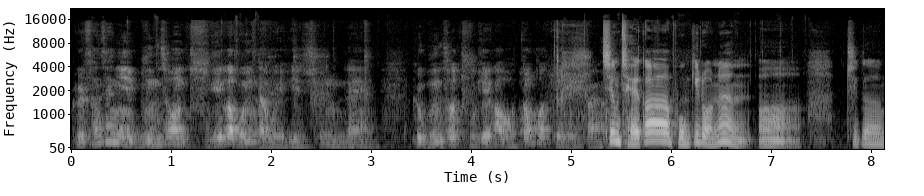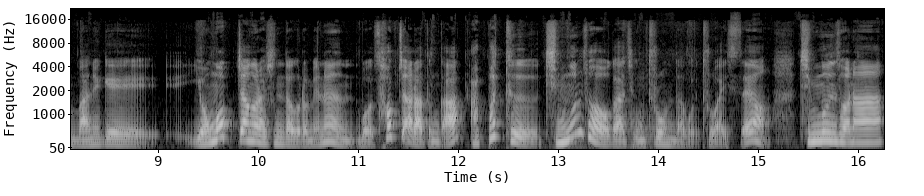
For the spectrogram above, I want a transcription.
그 선생님이 문서는 두 개가 보인다고 얘기해 주시는데 그 문서 두 개가 어떤 것들일까요? 지금 제가 보기로는 어 지금 만약에 영업장을 하신다 그러면은 뭐 사업자라든가 아파트 집문서가 지금 들어온다고 들어와 있어요. 집문서나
